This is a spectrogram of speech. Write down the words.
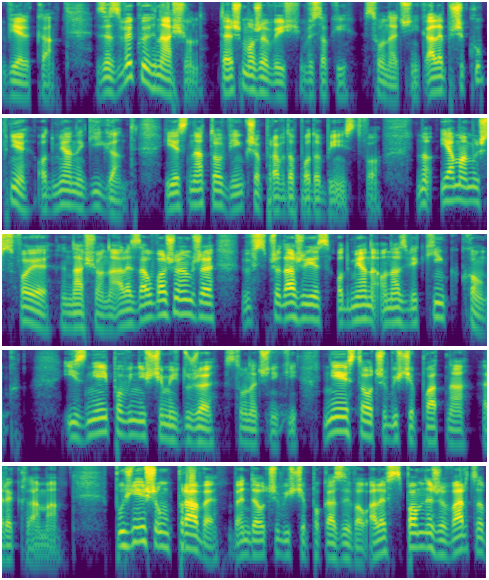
wielka. Ze zwykłych nasion też może wyjść wysoki słonecznik, ale przy kupnie odmiany gigant jest na to większe prawdopodobieństwo. No, ja mam już swoje nasiona, ale zauważyłem, że w sprzedaży jest odmiana o nazwie King Kong i z niej powinniście mieć duże słoneczniki. Nie jest to oczywiście płatna reklama. Późniejszą prawę będę oczywiście pokazywał, ale wspomnę, że warto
